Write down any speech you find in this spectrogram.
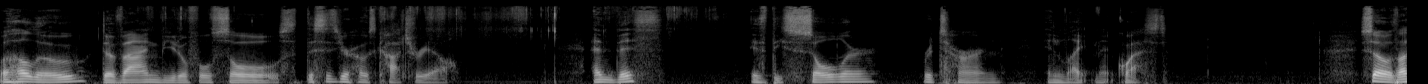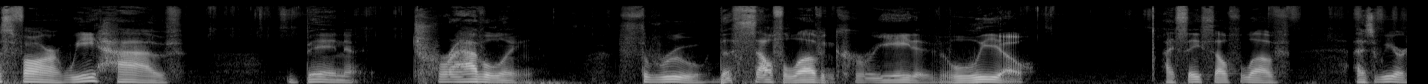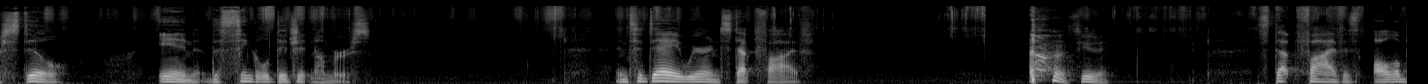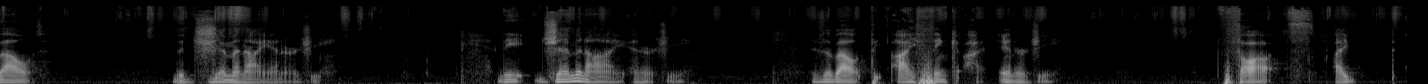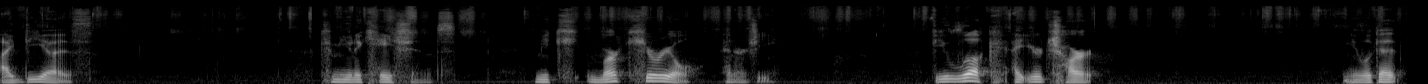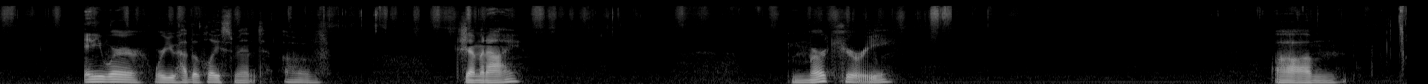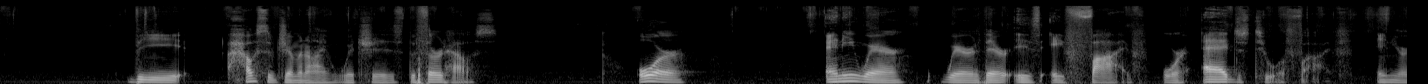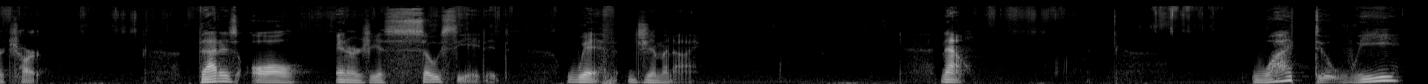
Well, hello, divine, beautiful souls. This is your host, Catriel. And this is the Solar Return Enlightenment Quest. So, thus far, we have been traveling through the self love and creative Leo. I say self love as we are still in the single digit numbers. And today we're in step five. Excuse me. Step five is all about the Gemini energy. The Gemini energy is about the I think energy, thoughts, I- ideas, communications, mercurial energy. If you look at your chart and you look at anywhere where you have the placement of Gemini, Mercury, um, the house of Gemini, which is the third house, or anywhere where there is a five or adds to a five in your chart. That is all energy associated with Gemini. Now, what do we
